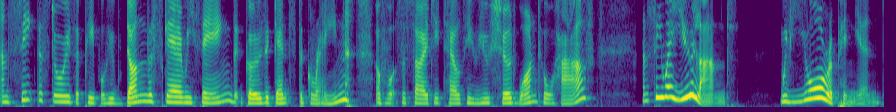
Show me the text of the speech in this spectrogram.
And seek the stories of people who've done the scary thing that goes against the grain of what society tells you you should want or have, and see where you land with your opinion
